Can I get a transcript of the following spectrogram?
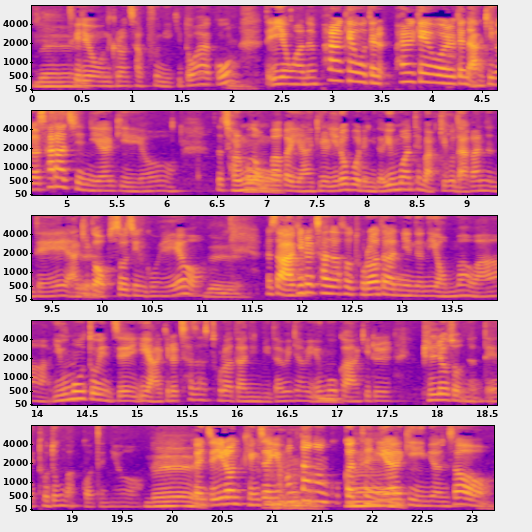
네. 들여온 그런 작품이기도 하고, 음. 이 영화는 8개월 된, 8개월 된 아기가 사라진 이야기예요. 그래서 젊은 어. 엄마가 이 아기를 잃어버립니다. 유모한테 맡기고 나갔는데 아기가 네. 없어진 거예요. 네. 그래서 아기를 찾아서 돌아다니는 이 엄마와 유모도 이제 이 아기를 찾아서 돌아다닙니다. 왜냐하면 음. 유모가 아기를 빌려줬는데 도둑 맞거든요. 네. 그러니까 이제 이런 굉장히 음. 황당한 것 같은 음. 이야기이면서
